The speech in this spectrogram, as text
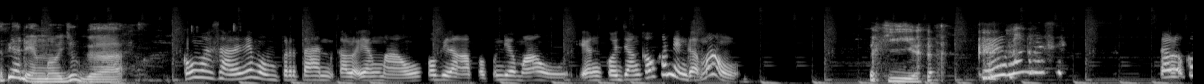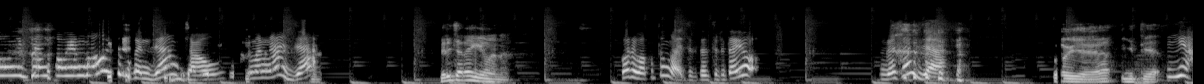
Tapi ada yang mau juga. Kok masalahnya mempertahan kalau yang mau, kau bilang apa pun dia mau. Yang kau jangkau kan yang nggak mau. iya. Ya mana sih? Kalau kau ngejangkau yang mau itu bukan jangkau, cuman ngajak. Jadi caranya gimana? Kok ada waktu nggak cerita cerita yuk. Nggak saja. Oh iya gitu ya? Iya.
